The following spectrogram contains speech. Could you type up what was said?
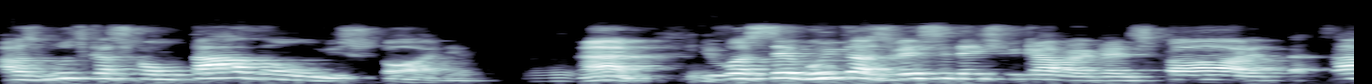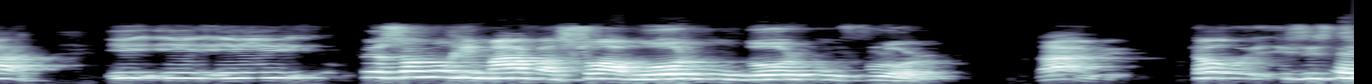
as músicas contavam uma história, né? e você muitas vezes se identificava com aquela história, sabe? E, e, e, o pessoal não rimava só amor com dor com flor, sabe? Então, existiam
